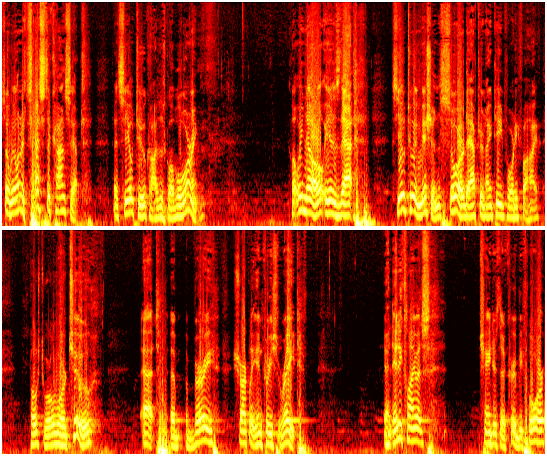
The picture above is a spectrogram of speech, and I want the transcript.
So we want to test the concept that CO2 causes global warming. What we know is that CO2 emissions soared after 1945, post World War II, at a, a very sharply increased rate. And any climate changes that occurred before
